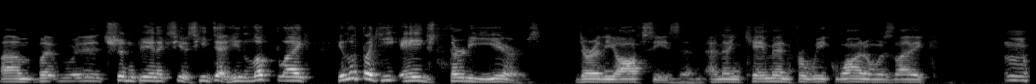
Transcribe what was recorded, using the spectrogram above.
Um, but it shouldn't be an excuse. He did. He looked like he looked like he aged 30 years during the off season, and then came in for week one and was like, mm,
